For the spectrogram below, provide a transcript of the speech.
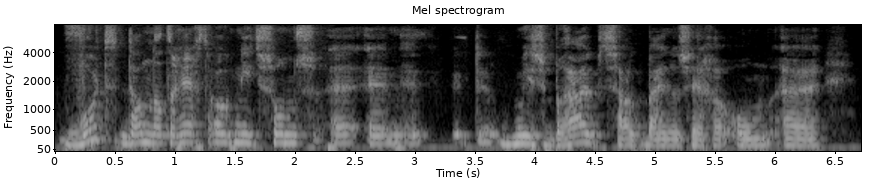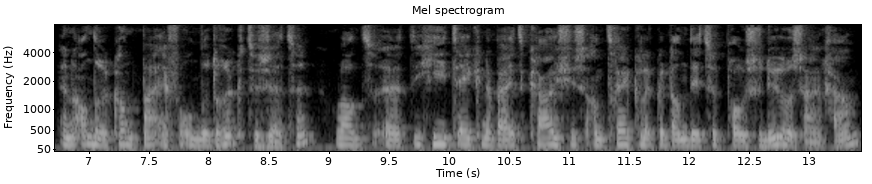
Wordt dan dat recht ook niet soms uh, misbruikt, zou ik bijna zeggen, om een andere kant maar even onder druk te zetten? Want hier tekenen bij het kruisje is aantrekkelijker dan dit soort procedures aangaan.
